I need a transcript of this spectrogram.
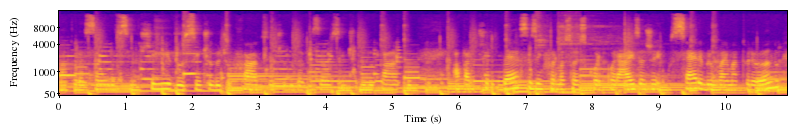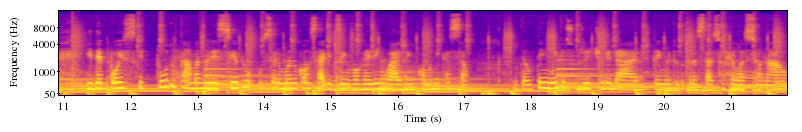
maturação dos sentidos, sentido de olfato, sentido da visão, sentido do tato a partir dessas informações corporais, o cérebro vai maturando e depois que tudo está amadurecido, o ser humano consegue desenvolver linguagem e comunicação. Então, tem muita subjetividade, tem muito do processo relacional,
